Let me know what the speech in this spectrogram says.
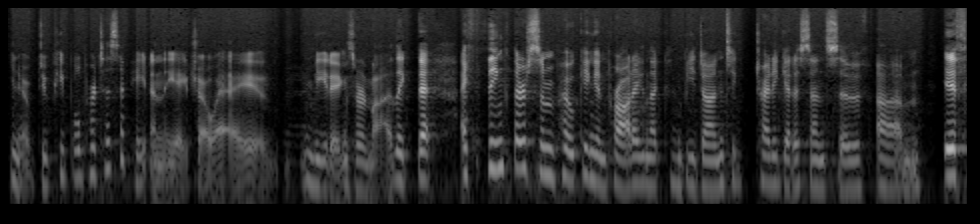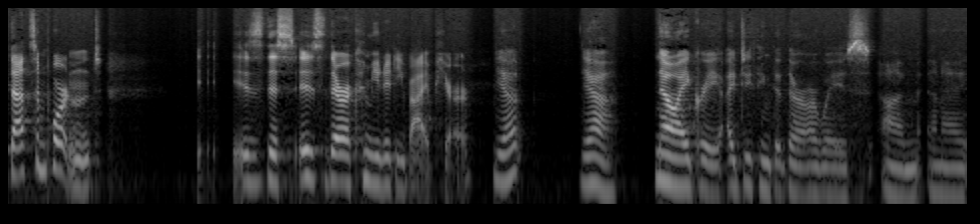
you know, do people participate in the HOA meetings or not? Like that, I think there's some poking and prodding that can be done to try to get a sense of um, if that's important. Is this is there a community vibe here? Yep. Yeah. No, I agree. I do think that there are ways, um, and I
